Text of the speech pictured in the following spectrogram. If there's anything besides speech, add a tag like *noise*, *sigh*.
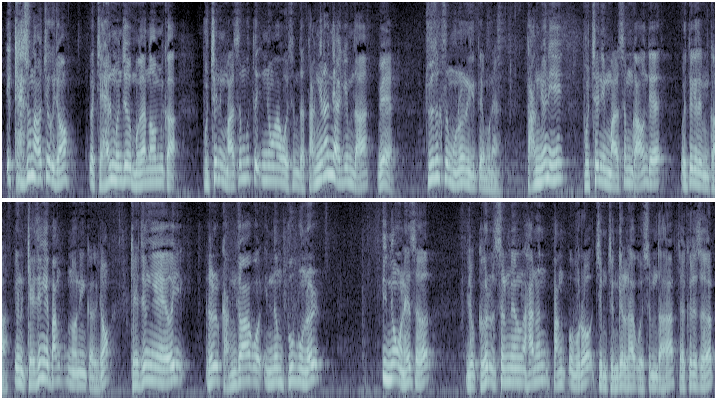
이 계속 나왔죠. 그죠? 제일 먼저 뭐가 나옵니까? 부처님 말씀부터 인용하고 있습니다. 당연한 이야기입니다. 왜? 주석서 문헌이기 때문에. 당연히 부처님 말씀 가운데 어떻게 됩니까? 이건 개정의 방법론이니까, 그죠? 개정의를 강조하고 있는 부분을 인용을 해서 그걸 설명하는 방법으로 지금 전개를 하고 있습니다. 자, 그래서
